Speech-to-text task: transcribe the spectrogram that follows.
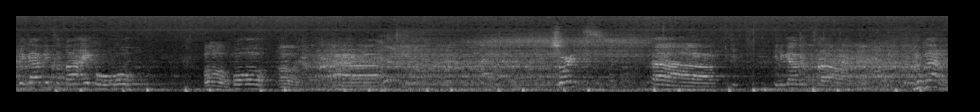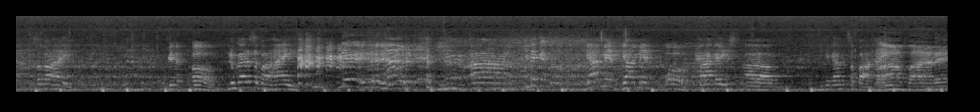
ginagamit sa bahay, oo. Oo. Oo. Oo. Ah, shorts. Ah, ginagamit sa lugar sa bahay. Gina oh, lugar sa bahay. Hindi, hindi. Ah, ginaga gamit, gamit. Oo, bagay um ginagamit sa bahay. Ah, pare.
